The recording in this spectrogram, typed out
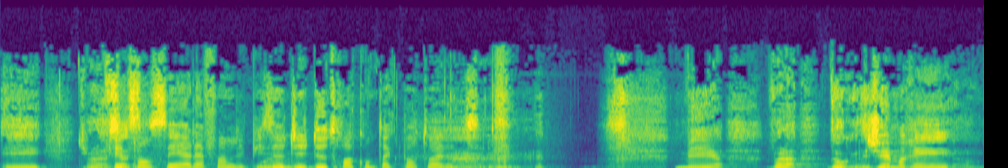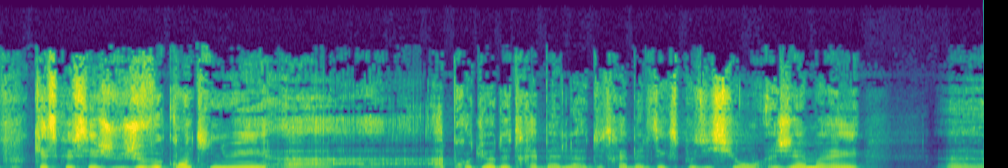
Et tu voilà, me fais ça, penser à la fin de l'épisode, j'ai deux trois contacts pour toi là-dessus. Mais euh, voilà, donc j'aimerais, qu'est-ce que c'est? Je veux continuer à, à, produire de très belles, de très belles expositions. J'aimerais euh,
